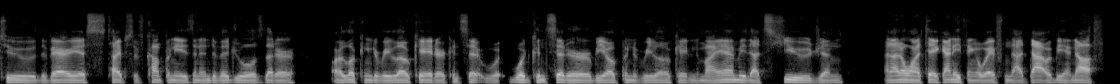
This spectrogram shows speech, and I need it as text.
to the various types of companies and individuals that are are looking to relocate or consider would consider or be open to relocating to Miami. That's huge, and and I don't want to take anything away from that. That would be enough.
